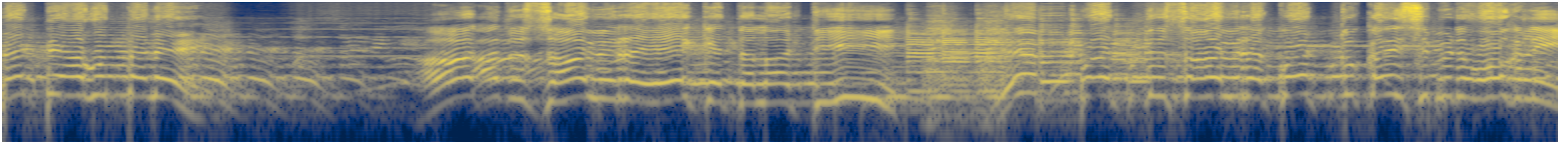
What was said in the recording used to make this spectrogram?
ಭೇಟಿಯಾಗುತ್ತೇನೆ. ಹತ್ತು ಸಾವಿರ ಏಕೆ ತಲಾಟಿ? ಎಪ್ಪತ್ತು ಸಾವಿರ ಕೊಟ್ಟು ಕಳಿಸಿಬಿಡು ಹೋಗಲಿ.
